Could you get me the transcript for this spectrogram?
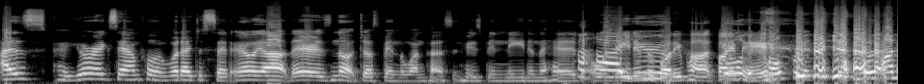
as per your example and what I just said earlier, there has not just been the one person who's been kneed in the head or kneed in the body part by You're me. the culprit. yeah. I'm,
